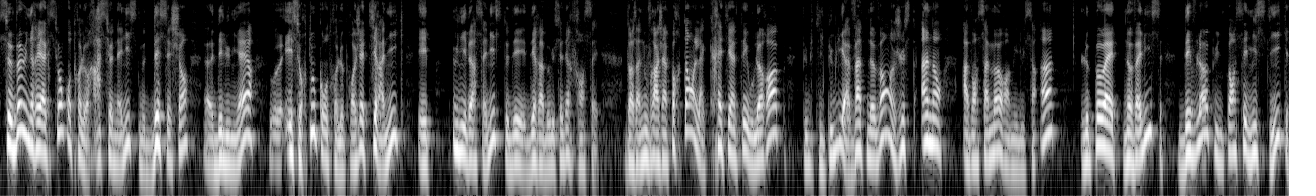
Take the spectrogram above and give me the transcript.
se veut une réaction contre le rationalisme desséchant euh, des Lumières euh, et surtout contre le projet tyrannique et universaliste des, révolutionnaires français. Dans un ouvrage important, La chrétienté ou l'Europe, qu'il publie à 29 ans, juste un an avant sa mort en 1801, le poète Novalis développe une pensée mystique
